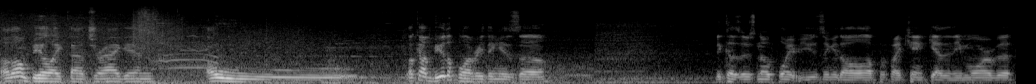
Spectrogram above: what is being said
oh, don't be like that, dragon. Oh. Look how beautiful everything is, though. Because there's no point using it all up if I can't get any more of it.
